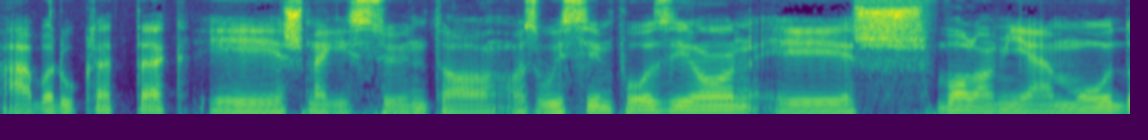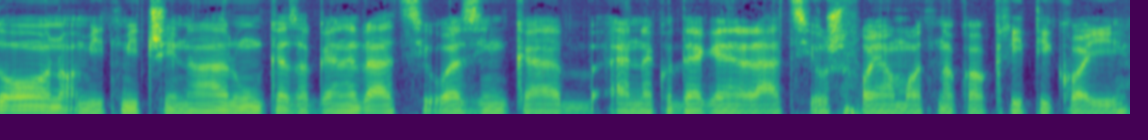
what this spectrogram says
háborúk lettek, és meg is szűnt a, az új szimpózion, és valamilyen módon, amit mi csinálunk, ez a generáció, ez inkább ennek a degenerációs folyamatnak a kritikai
